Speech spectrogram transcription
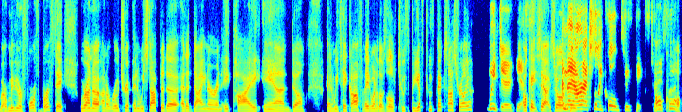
or maybe her fourth birthday. We were on a, on a road trip and we stopped at a, at a diner and ate pie and, um, and we take off and they had one of those little tooth, you have toothpicks in Australia? We do, yes. Okay, so yeah, so and they, are actually called toothpicks too. Oh, cool.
